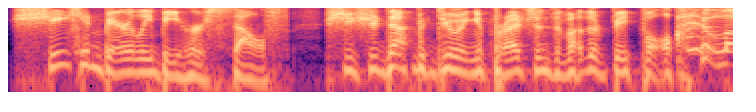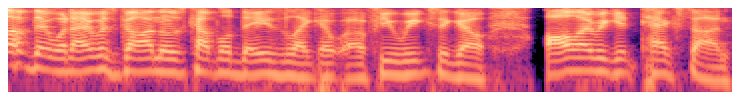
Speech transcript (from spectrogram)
She can barely be herself. She should not be doing impressions of other people. I love that when I was gone those couple days, like a, a few weeks ago, all I would get texts on.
